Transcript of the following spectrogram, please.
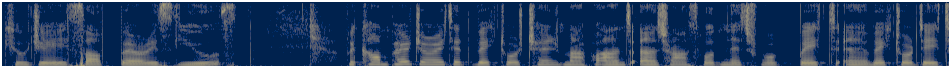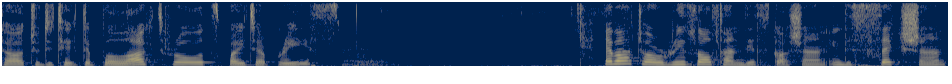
QGIS software is used. We compare generated vector change map and uh, transport network uh, vector data to detect the blocked roads by debris. About our result and discussion, in this section,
